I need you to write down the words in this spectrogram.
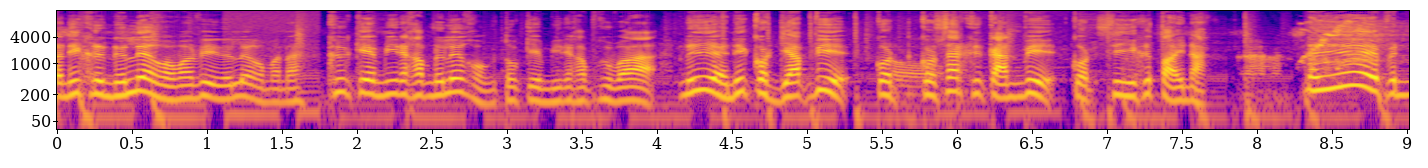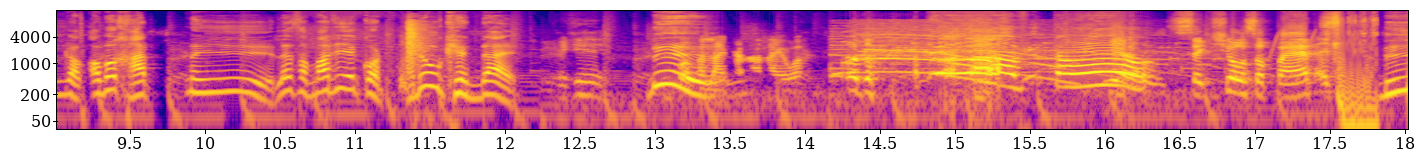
อันนี้คือเนื้อเรื่องของมันพี่เนื้อเรื่องของมันนะคือเกมนี้นะครับเนื้อเรื่องของตัวเกมนี้นะครับคือว่านี่อันนี้กดแย็บพี่กดกด Z คือกันพี่กด C คือต่อยหนักอ่านี่เป็นแบบ uppercut นี่แล้วสามารถที่จะกดดูเข็นได้ไอ้เก้ นี่พลังกันอะไรวะอ่าพี่โตเซ็กชวลสเปซไอ้นี่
